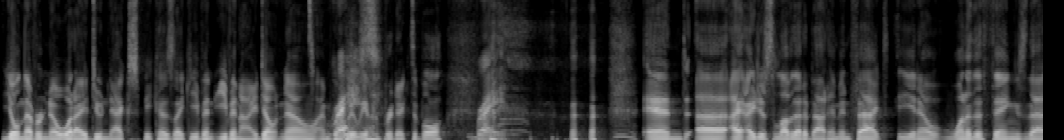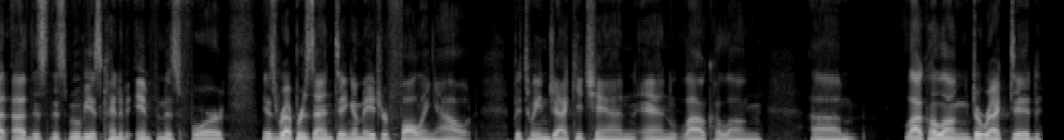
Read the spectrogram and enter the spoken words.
you'll never know what i do next because like even even i don't know i'm completely right. unpredictable right and uh, I, I, just love that about him. In fact, you know, one of the things that uh, this this movie is kind of infamous for is representing a major falling out between Jackie Chan and Lau Ka-leung. Um, Lau Ka-leung directed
